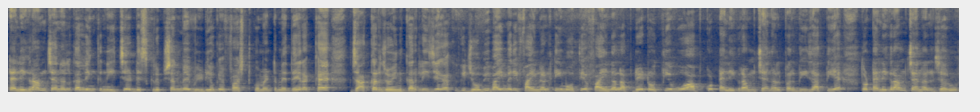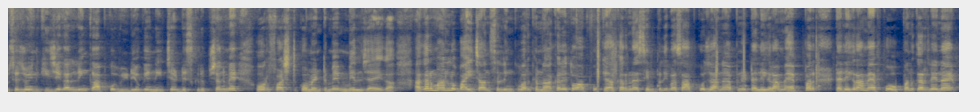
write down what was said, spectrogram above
टेलीग्राम चैनल का लिंक नीचे डिस्क्रिप्शन में वीडियो के फ़र्स्ट कमेंट में दे रखा है। जाकर ज्वाइन कर लीजिएगा, क्योंकि जो भी भाई मेरी फाइनल टीम होती है फाइनल अपडेट होती है, वो आपको टेलीग्राम चैनल पर दी जाती है। तो टेलीग्राम चैनल ज़रूर से ज्वाइन कीजिएगा। लिंक आपको वीडियो के नीचे डिस्क्रिप्शन में और फ़र्स्ट कमेंट में मिल जाएगा। अगर मान लो बाई चांस लिंक वर्क ना करे तो आपको क्या करना है? सिंपली बस आपको जाना है अपने टेलीग्राम ऐप पर। टेलीग्राम ऐप को ओपन कर लेना है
